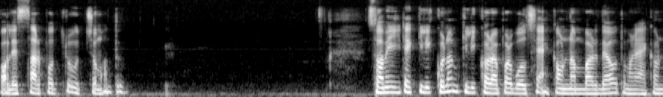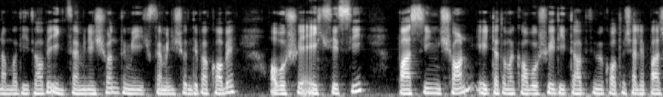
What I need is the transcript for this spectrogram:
কলেজ ছাড়পত্র, উচ্চ মাধ্যমিক। সো আমি এটা ক্লিক করলাম ক্লিক করার পর বলছে অ্যাকাউন্ট নাম্বার দাও, তোমার অ্যাকাউন্ট নাম্বার দিতে হবে এক্সামিনেশন তুমি এক্সামিনেশন দেবা কবে? অবশ্যই এইচএসসি পাসিং সন এটা তোমাকে অবশ্যই দিতে হবে, তুমি কত সালে পাস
